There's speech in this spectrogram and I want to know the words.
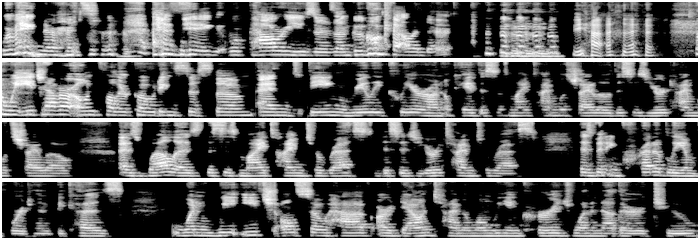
We're big nerds and big, we're power users on Google Calendar. yeah. and we each have our own color coding system and being really clear on, okay, this is my time with Shiloh. This is your time with Shiloh, as well as this is my time to rest. This is your time to rest has been incredibly important because when we each also have our downtime and when we encourage one another to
